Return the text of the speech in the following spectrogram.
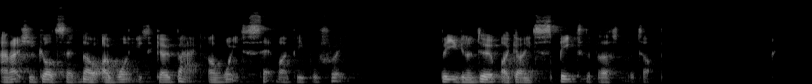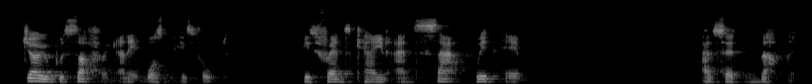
And actually, God said, No, I want you to go back. I want you to set my people free but you're going to do it by going to speak to the person at the top. Job was suffering, and it wasn't his fault. His friends came and sat with him and said nothing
